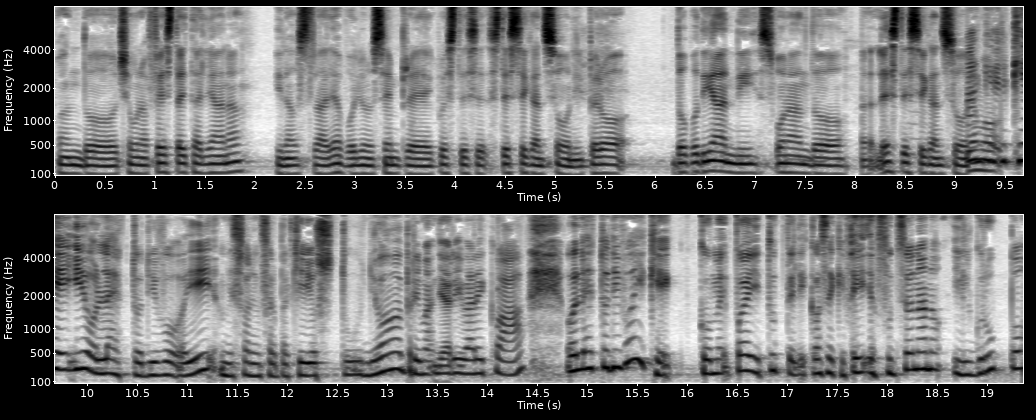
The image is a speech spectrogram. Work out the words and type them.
Quando c'è una festa italiana in Australia vogliono sempre queste se- stesse canzoni, però dopo di anni suonando eh, le stesse canzoni. Anche perché io ho letto di voi, mi sono informata perché io studio prima di arrivare qua, ho letto di voi che come poi tutte le cose che funzionano, il gruppo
